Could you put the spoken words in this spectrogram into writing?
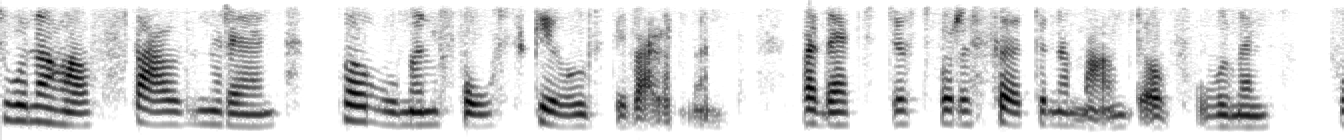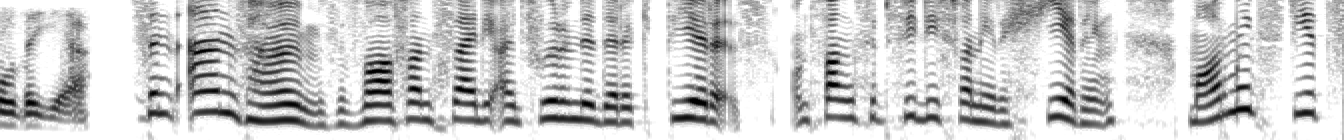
two and a half thousand rand per woman for skills development. But that's just for a certain amount of women for the year. St Anne's Homes, waarvan sy die uitvoerende direkteur is, ontvang subsidies van die regering, maar moet steeds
